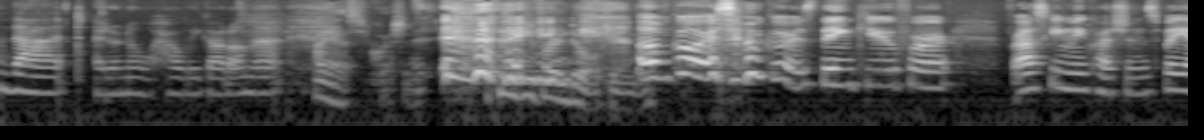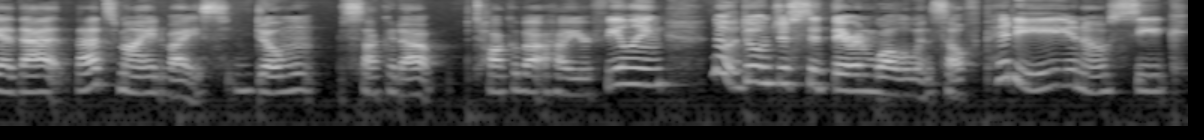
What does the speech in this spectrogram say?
that I don't know how we got on that. I asked you questions. Thank you for indulging me. Of course, of course. Thank you for for asking me questions. But yeah, that that's my advice. Don't suck it up. talk about how you're feeling. No, don't just sit there and wallow in self-pity, you know, seek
